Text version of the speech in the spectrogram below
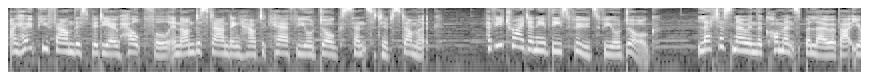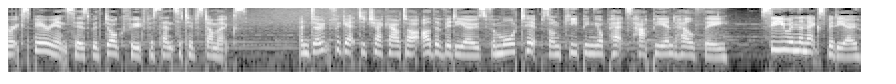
I hope you found this video helpful in understanding how to care for your dog's sensitive stomach. Have you tried any of these foods for your dog? Let us know in the comments below about your experiences with dog food for sensitive stomachs. And don't forget to check out our other videos for more tips on keeping your pets happy and healthy. See you in the next video.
